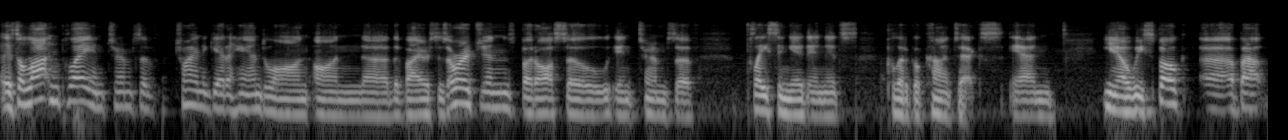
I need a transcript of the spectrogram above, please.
there's a lot in play in terms of trying to get a handle on on uh, the virus's origins, but also in terms of placing it in its political context. And you know, we spoke uh, about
